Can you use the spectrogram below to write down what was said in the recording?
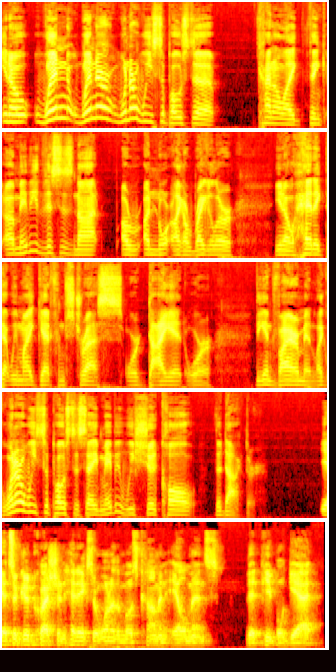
you know, when when are when are we supposed to kind of like think uh, maybe this is not a, a nor- like a regular you know headache that we might get from stress or diet or the environment? Like when are we supposed to say maybe we should call the doctor? Yeah, it's a good question. Headaches are one of the most common ailments that people get.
